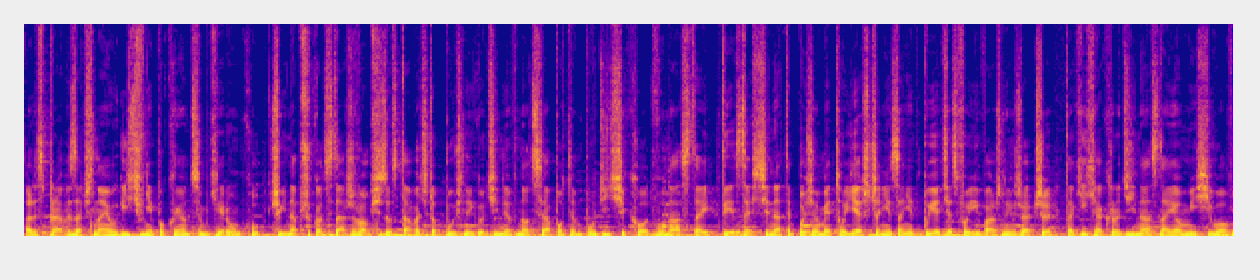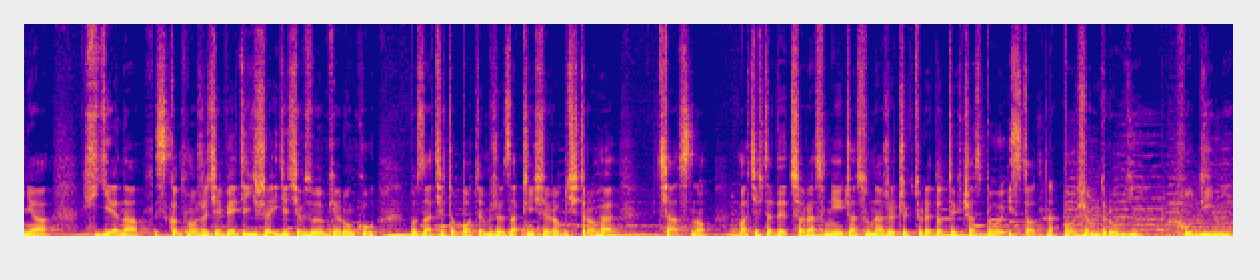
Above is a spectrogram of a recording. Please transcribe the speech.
ale sprawy zaczynają iść w niepokojącym kierunku. Czyli na przykład zdarzy wam się zostawać do późnej godziny w nocy, a potem budzić się koło 12. Gdy jesteście na tym poziomie, to jeszcze nie zaniedbujecie swoich ważnych rzeczy, takich jak rodzina, znajomi, siłownia, higiena. Skąd możecie wiedzieć, że idziecie w złym kierunku? Poznacie to po tym, że zacznie się robić trochę ciasno. Macie wtedy coraz mniej czasu na rzeczy, które dotychczas były istotne. Poziom drugi. Houdini.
